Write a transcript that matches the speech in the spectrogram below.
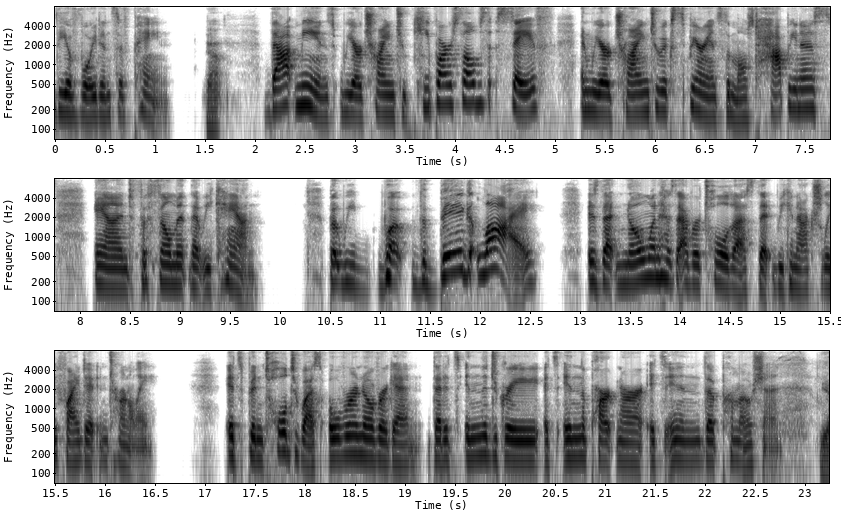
the avoidance of pain. Yeah. That means we are trying to keep ourselves safe and we are trying to experience the most happiness and fulfillment that we can. But we, what the big lie is that no one has ever told us that we can actually find it internally. It's been told to us over and over again that it's in the degree, it's in the partner, it's in the promotion. The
